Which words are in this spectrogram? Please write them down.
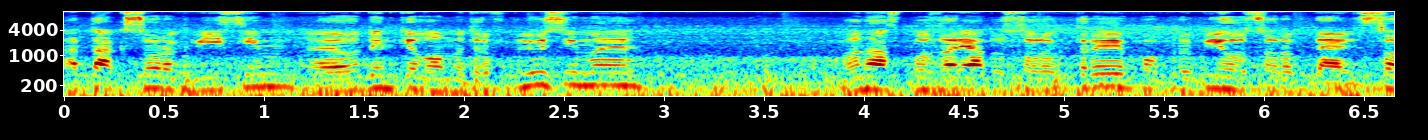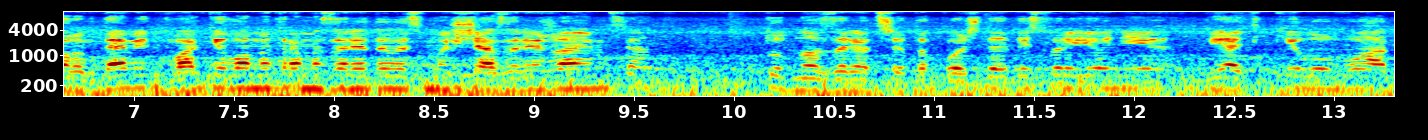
А так, 48, е, 1 кілометр в плюсі ми. У нас по заряду 43, по пробігу 49. 49, 2 кілометри ми зарядились, ми ще заряджаємося. Тут у нас заряд ще також десь в районі 5 кВт.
